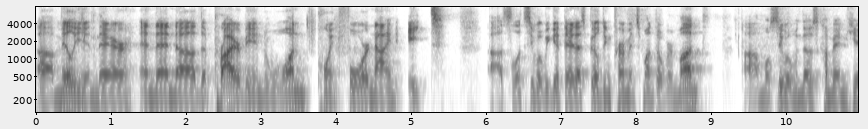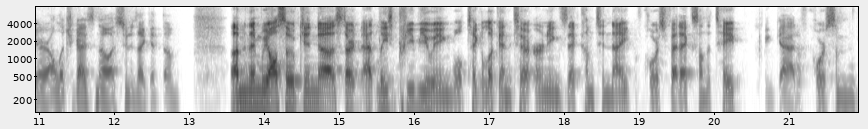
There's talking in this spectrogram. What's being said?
uh, million there, and then uh, the prior being 1.498. Uh, so let's see what we get there. That's building permits month over month. Um, we'll see what when those come in here. I'll let you guys know as soon as I get them. Um, and then we also can uh, start at least previewing. We'll take a look into earnings that come tonight. Of course, FedEx on the tape. We got, of course, some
